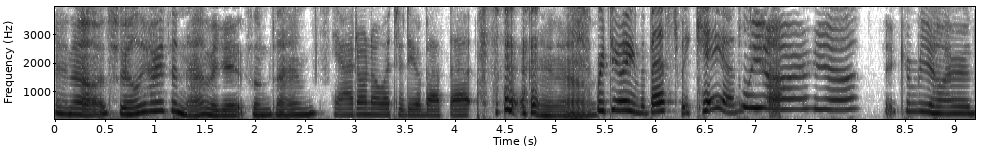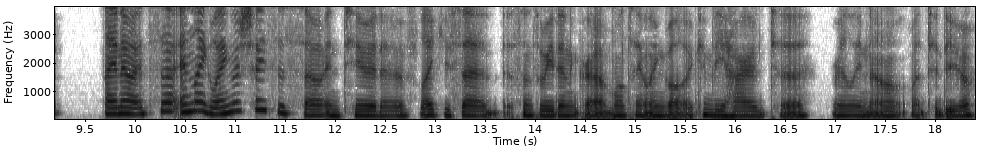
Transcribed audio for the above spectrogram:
I know. It's really hard to navigate sometimes. Yeah, I don't know what to do about that. I know. We're doing the best we can. We are, yeah. It can be hard. I know it's so, and like language choice is so intuitive. Like you said, since we didn't grow up multilingual, it can be hard to really know what to do.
